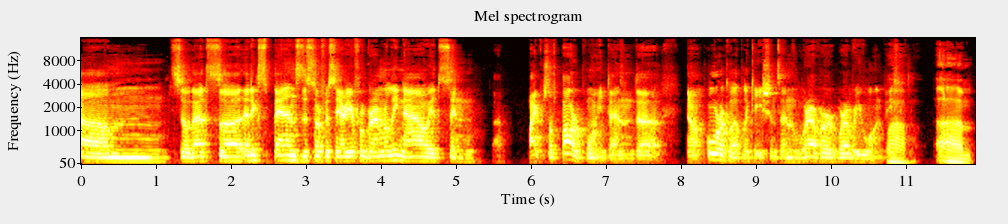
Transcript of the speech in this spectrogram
Um, so that's that expands the surface area for Grammarly. Now it's in Microsoft PowerPoint and you know Oracle applications and wherever wherever you want. Basically. Wow. Um,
